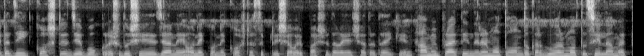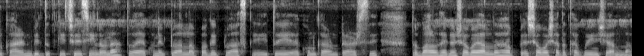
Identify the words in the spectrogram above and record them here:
এটা যে কষ্টে যে ভোগ করে শুধু সে জানে, অনেক অনেক কষ্ট আছে প্লিজ সবাই পাশে দাঁড়ায় সাথে থাকেন। আমি প্রায় তিন দিনের মতো অন্ধকার গুহার মতো ছিলাম, একটু কারেন্ট বিদ্যুৎ কিছুই ছিল না। তো এখন একটু আল্লাহ পাক একটু আজকে, এই তো এই এখন কারণটা আসছে। তো ভালো থাকেন সবাই আল্লাহ হাফেজ সবার সাথে থাকব ইনশাআল্লাহ।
